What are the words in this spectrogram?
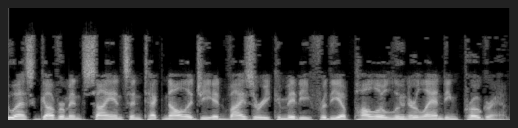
U.S. Government Science and Technology Advisory Committee for the Apollo Lunar Landing Program.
